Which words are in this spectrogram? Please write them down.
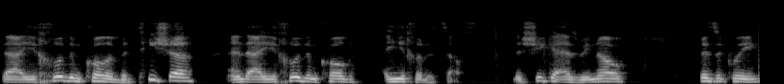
there are yichudim called a betisha, and there are yichudim called a yichud itself. The shika, as we know, physically,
